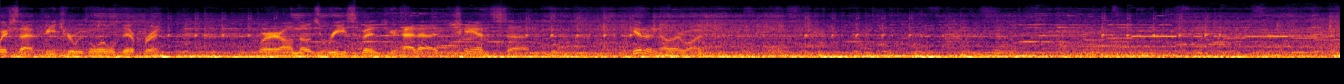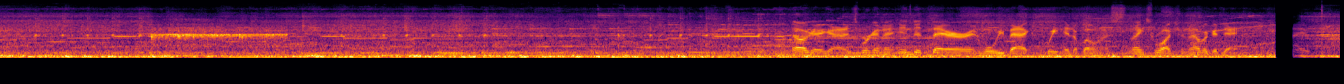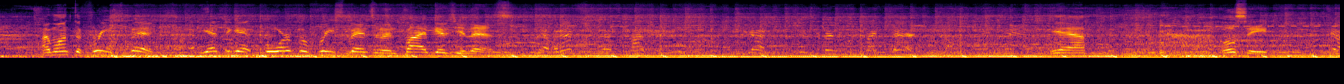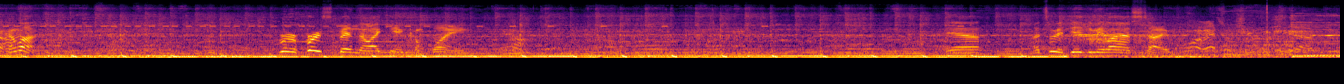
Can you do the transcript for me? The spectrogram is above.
wish that feature was a little different, where on those respins you had a chance to get another one. Okay, guys, we're going to end it there, and we'll be back if we hit a bonus. Thanks for watching. Have a good day. I want the free spins. You have to get four for free spins, and then five gives you this. Yeah, but that's, that's not, you got, you've been right there. Yeah. We'll see. Yeah. Come on. For a first spin, though, I can't complain. Yeah. Yeah, that's what it did to me last time. Well, that's what you should.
